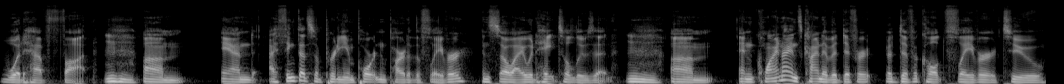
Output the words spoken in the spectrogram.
would have thought. Um, and I think that's a pretty important part of the flavor, and so I would hate to lose it. Um, and quinine's kind of a different, a difficult flavor to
